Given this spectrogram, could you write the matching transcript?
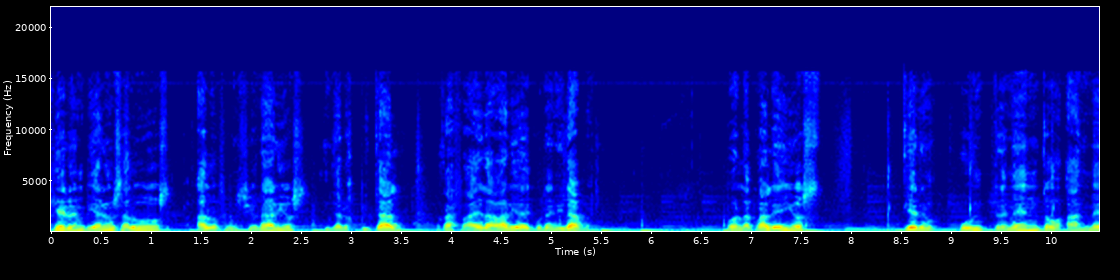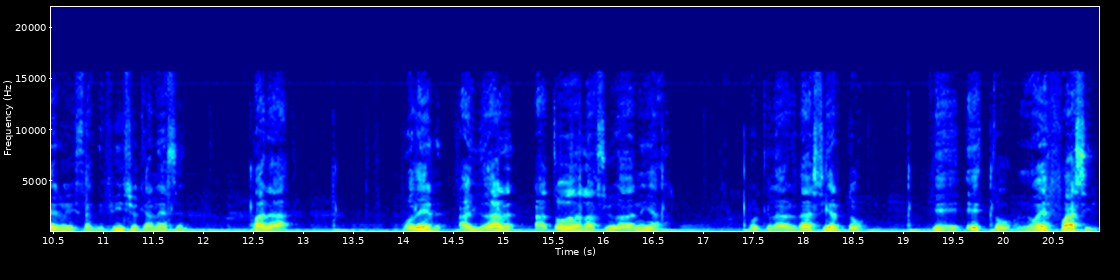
Quiero enviar un saludo a los funcionarios del Hospital Rafael Avaria de Curanilagüe, por la cual ellos tienen un tremendo esmero y sacrificio que hacen para poder ayudar a toda la ciudadanía, porque la verdad es cierto que esto no es fácil.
